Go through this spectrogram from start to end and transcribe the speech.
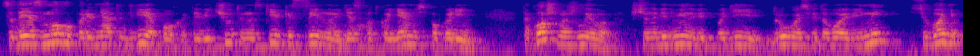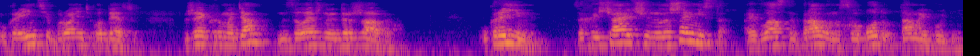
Це дає змогу порівняти дві епохи та відчути, наскільки сильною є спадкоємність поколінь. Також важливо, що на відміну від подій Другої світової війни, сьогодні українці боронять Одесу вже як громадян незалежної держави України, захищаючи не лише місто, а й власне право на свободу та майбутнє.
